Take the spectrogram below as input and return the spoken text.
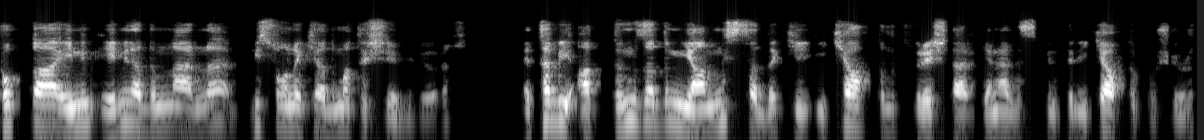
çok daha emin, emin adımlarla bir sonraki adıma taşıyabiliyoruz. E tabii attığımız adım yanlışsa da ki iki haftalık süreçler genelde sprintleri iki hafta koşuyoruz.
